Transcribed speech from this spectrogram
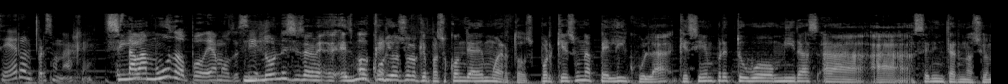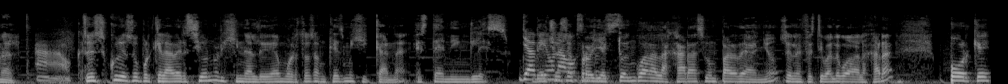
cero el personaje. Sí. Estaba mudo, podríamos decir. No necesariamente. Es muy Ok. curioso lo que pasó con Día de Muertos, porque es una película que siempre tuvo miras a, a ser internacional. Ah, ok. Entonces es curioso porque la versión original de Día de Muertos, aunque es mexicana, está en inglés. Ya de hecho, se proyectó en Guadalajara hace un par de años, en el Festival de Guadalajara, porque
